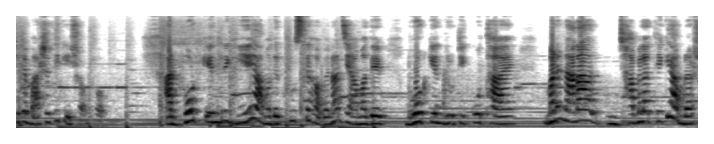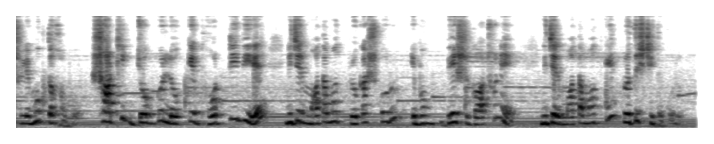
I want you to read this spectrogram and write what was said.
সেটা বাসা থেকেই সম্ভব। আর ভোট কেন্দ্রে গিয়ে আমাদের খুঁজতে হবে না যে আমাদের ভোট কেন্দ্রটি কোথায়। মানে নানা ঝামেলা থেকে আমরা আসলে মুক্ত হব। সঠিক যোগ্য লোককে ভোটটি দিয়ে নিজের মতামত প্রকাশ করুন এবং দেশ গঠনে নিজের মতামতকে প্রতিষ্ঠিত করুন।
